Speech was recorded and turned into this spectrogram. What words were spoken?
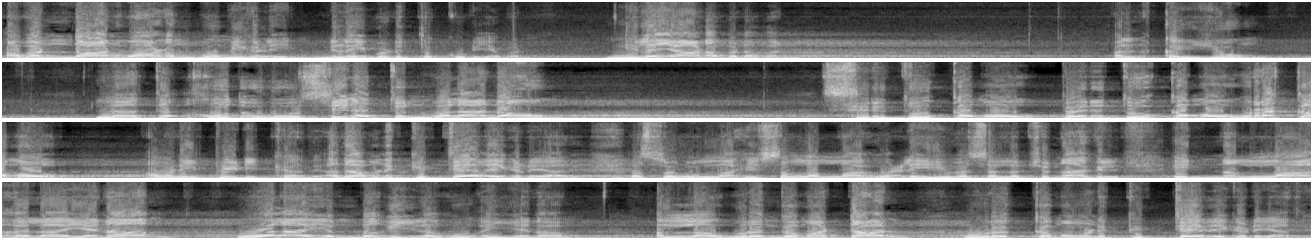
அவன்தான் வானம் பூமிகளை நிலைப்படுத்தக்கூடியவன். நிலையானவன் அவன். அல் கையூம் சிறு தூக்கமோ பெரு தூக்கமோ உறக்கமோ அவனை பீடிக்காது. அது அவனுக்கு தேவை கிடையாது. ரசூலுல்லாஹி ஸல்லல்லாஹு அலைஹி வஸல்லம் சொன்னார்கள் இன்னல்லாஹ லா யனாம் வலா யம்பகி லஹு அய்யனாம் அல்லாஹ் உறங்க மாட்டான் உறக்கம் அவனுக்கு தேவை கிடையாது.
